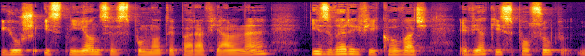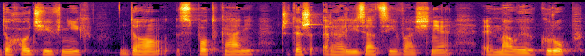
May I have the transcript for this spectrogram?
już istniejące wspólnoty parafialne i zweryfikować, w jaki sposób dochodzi w nich do spotkań czy też realizacji właśnie e, małych grup.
